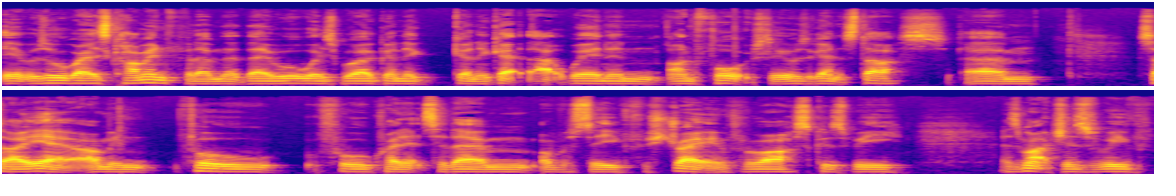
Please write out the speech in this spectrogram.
it was always coming for them that they always were going to going to get that win, and unfortunately, it was against us. Um, so yeah, I mean, full full credit to them. Obviously, frustrating for us because we, as much as we've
